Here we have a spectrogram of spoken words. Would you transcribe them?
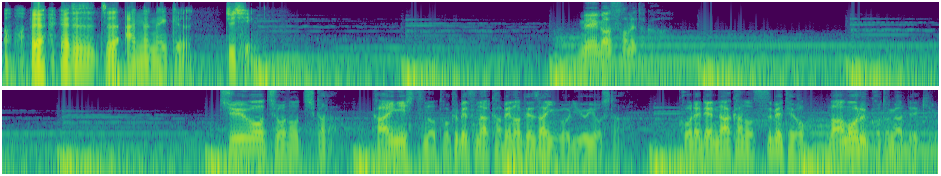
哦，哎呀，原来这是这是安的那个剧情。目が覚めたか 中央庁の地下だ。会議室の特別な壁のデザインを流用した。これで中の全てを守ることができる。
